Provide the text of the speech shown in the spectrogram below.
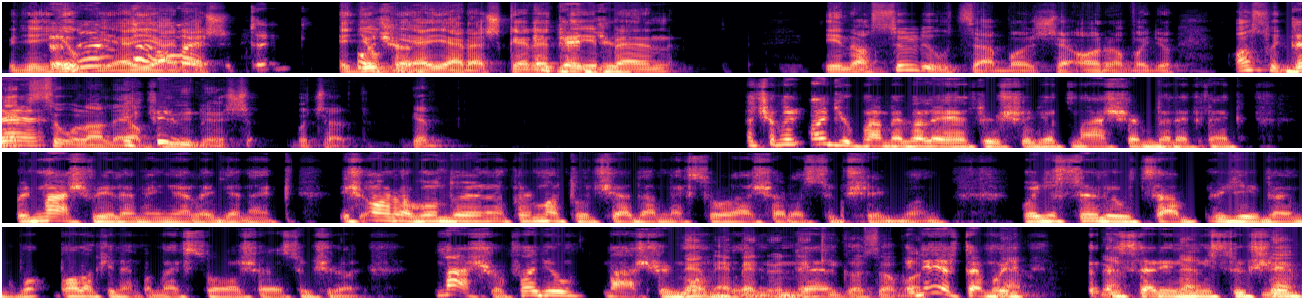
hogy egy jogi eljárás, egy jogi eljárás keretében én a Szülő utcában se arra vagyok. Az, hogy megszólal-e a bűnös... Bocsánat, igen? Hát csak hogy adjuk már meg a lehetőséget más embereknek, hogy más véleménye legyenek, és arra gondoljanak, hogy Matolcsi Ádám megszólására szükség van, vagy a Szőlő utcában ügyében valakinek a megszólására szükség van. Mások vagyunk, mások Nem, ebben önnek igaza van. Én értem, nem, hogy ön nem, szerint nem, nincs szükség, nem,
